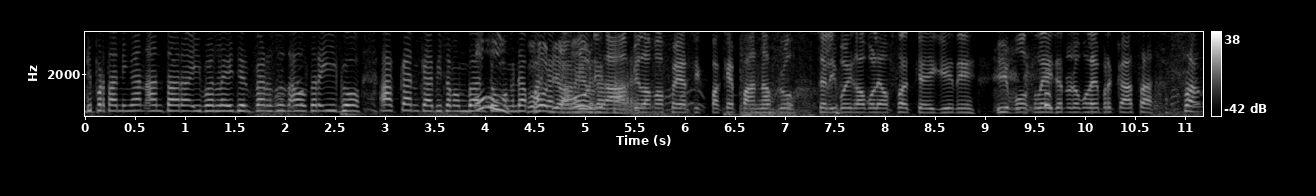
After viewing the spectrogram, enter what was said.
di pertandingan antara EVOS Legend versus Alter Ego. Akankah bisa membantu Oh, mendapatkan oh, dia Oh diambil sama versi pakai panah bro. Sally Boy gak boleh offside kayak gini. EVOS Legend udah mulai berkasa. Sang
